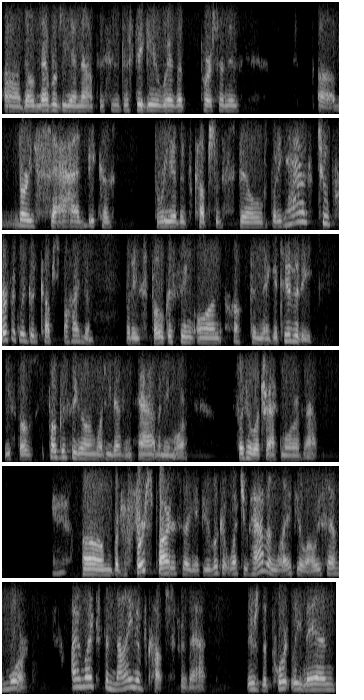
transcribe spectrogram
Uh, there'll never be enough. This is the figure where the person is uh, very sad because three of his cups have spilled, but he has two perfectly good cups behind him. But he's focusing on huh, the negativity. He's fo- focusing on what he doesn't have anymore. So he'll attract more of that. Um, but the first part is saying if you look at what you have in life, you'll always have more. I like the Nine of Cups for that. There's the portly man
